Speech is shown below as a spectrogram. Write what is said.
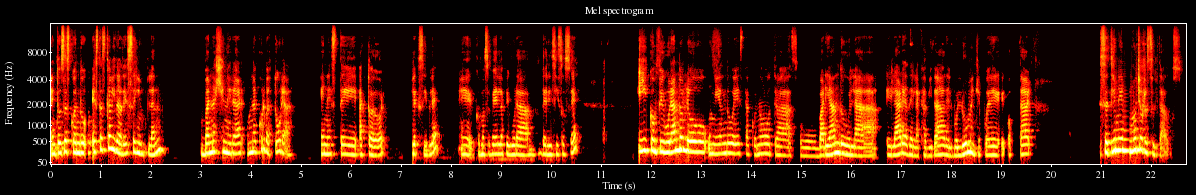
Entonces, cuando estas cavidades se inflan, van a generar una curvatura en este actuador flexible eh, como se ve en la figura del inciso C, y configurándolo, uniendo esta con otras o variando el área de la cavidad, el volumen que puede optar, se tienen muchos resultados.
